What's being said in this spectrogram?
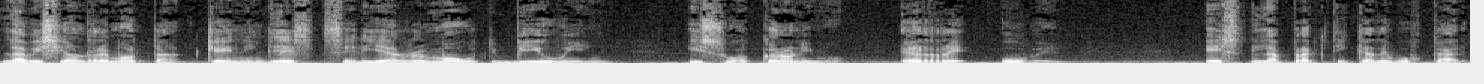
La visión remota, que en inglés sería Remote Viewing, y su acrónimo RV es la práctica de buscar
